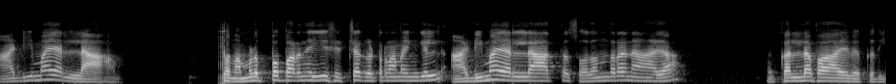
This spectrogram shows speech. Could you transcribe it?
അടിമയല്ല. ഇപ്പൊ നമ്മളിപ്പോൾ പറഞ്ഞ ഈ ശിക്ഷ കിട്ടണമെങ്കിൽ അടിമയല്ലാത്ത സ്വതന്ത്രനായ മുക്കല്ലഫായ വ്യക്തി.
